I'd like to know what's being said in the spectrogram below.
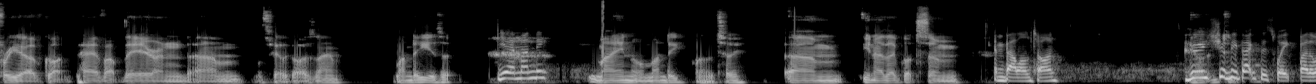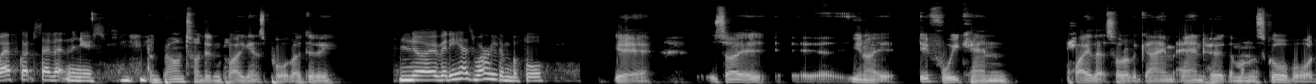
Freo have got Pav up there, and um, what's the other guy's name? Mundy, is it? Yeah, Mundy. Mayne or Mundy, one of the two. Um, you know, they've got some. And Ballantyne. Who Yeah, should be back this week, by the way? I forgot to say that in the news. And Ballantyne didn't play against Port, though, did he? No, but he has worried them before. Yeah. So, it, uh, you know, if we can play that sort of a game and hurt them on the scoreboard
